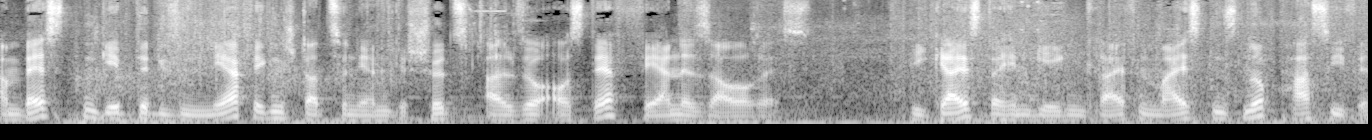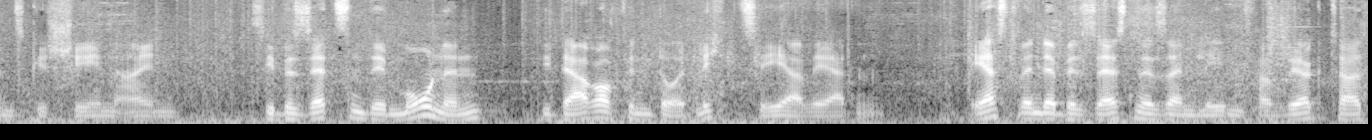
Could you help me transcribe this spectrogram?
Am besten gebt ihr diesem nervigen stationären Geschütz also aus der Ferne Saures. Die Geister hingegen greifen meistens nur passiv ins Geschehen ein. Sie besetzen Dämonen, die daraufhin deutlich zäher werden. Erst wenn der Besessene sein Leben verwirkt hat,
